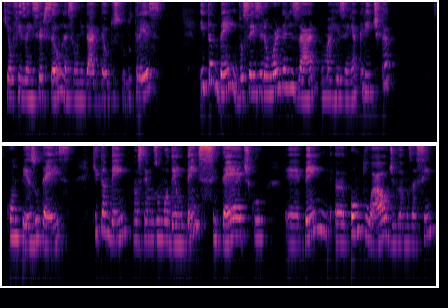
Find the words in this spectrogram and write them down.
que eu fiz a inserção nessa unidade de autoestudo 3. E também vocês irão organizar uma resenha crítica com peso 10, que também nós temos um modelo bem sintético, é, bem uh, pontual, digamos assim,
